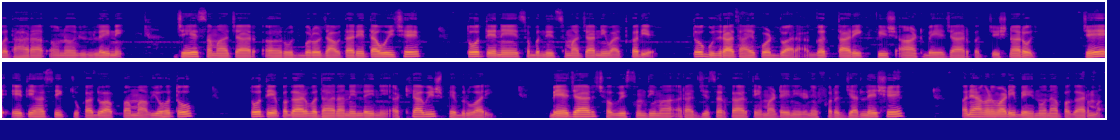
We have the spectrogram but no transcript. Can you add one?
વધારાનો લઈને જે સમાચાર રોજબરોજ આવતા રહેતા હોય છે, તો તેને સંબંધિત સમાચારની વાત કરીએ તો ગુજરાત હાઈકોર્ટ દ્વારા ગત તારીખ વીસ આઠ બે હજાર પચીસના રોજ જે ઐતિહાસિક ચુકાદો આપવામાં આવ્યો હતો, તો તે પગાર વધારાને લઈને અઠ્યાવીસ ફેબ્રુઆરી બે હજાર છવ્વીસ સુધીમાં રાજ્ય સરકાર તે માટે નિર્ણય ફરજિયાત લેશે અને આંગણવાડી બહેનોના પગારમાં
